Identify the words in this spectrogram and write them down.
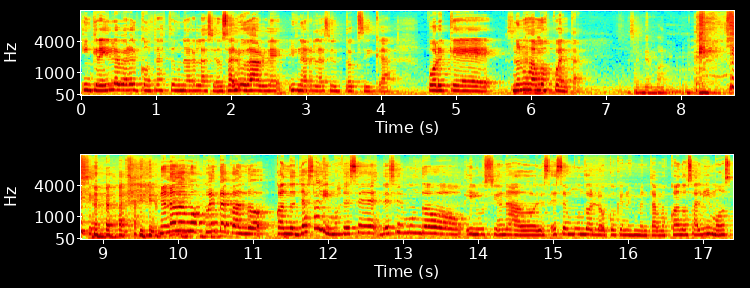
increíble ver el contraste de una relación saludable y una relación tóxica, porque no nos damos cuenta. Ese es mi hermano. no nos damos cuenta cuando, cuando ya salimos de ese, de ese mundo ilusionado, ese mundo loco que nos inventamos. Cuando salimos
